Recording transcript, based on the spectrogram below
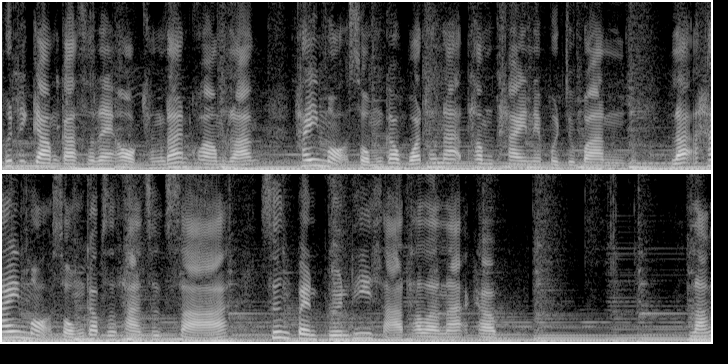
พฤติกรรมการแสดงออกทางด้านความรัก ให้เหมาะสมกับวัฒนธรรมไทยในปัจจุบัน และให้เหมาะสมกับสถานศึกษา ซึ่งเป็นพื้นที่สาธารณะครับ หลัง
